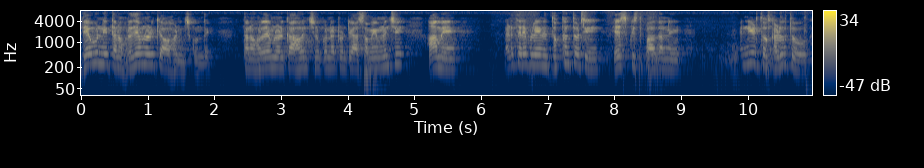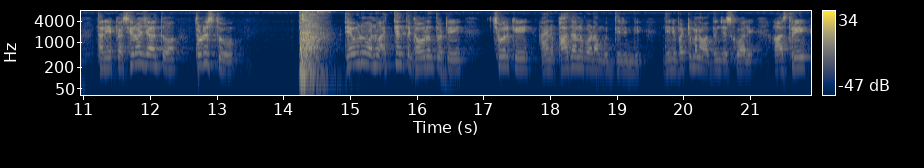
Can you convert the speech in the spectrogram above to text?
దేవుణ్ణి తన హృదయంలోనికి ఆహ్వానించుకుంది. తన హృదయంలోనికి ఆహ్వానించుకున్నటువంటి ఆ సమయం నుంచి ఆమె ఎడతెరపలేని దుఃఖంతో యేసుక్రీస్తు పాదాలని కన్నీటితో కడుగుతూ తన యొక్క శిరోజాలతో తుడుస్తూ దేవుడు అను అత్యంత గౌరవంతో చివరికి ఆయన పాదాలను కూడా ముద్దిరింది దీన్ని బట్టి మనం అర్థం చేసుకోవాలి. ఆ స్త్రీ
